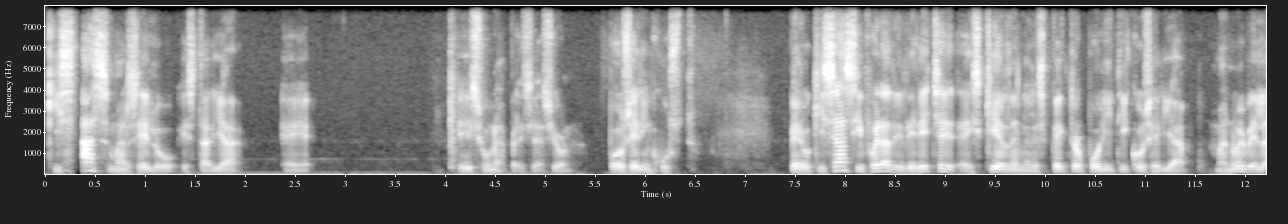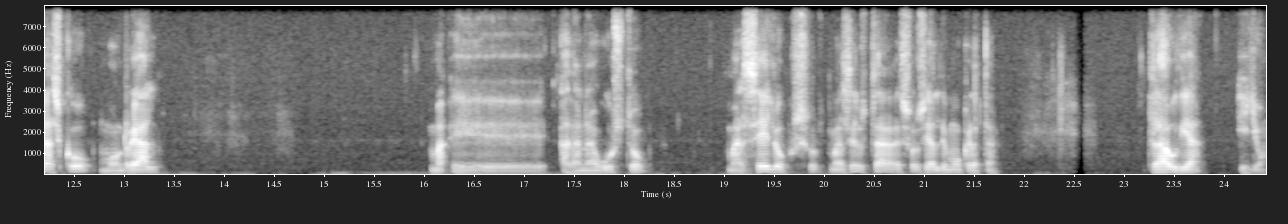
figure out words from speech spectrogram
Quizás Marcelo estaría eh, es una apreciación, puedo ser injusto, pero quizás si fuera de derecha a izquierda en el espectro político sería Manuel Velasco, Monreal, eh, Adán Augusto, Marcelo, pues, Marcelo está socialdemócrata, Claudia y yo.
